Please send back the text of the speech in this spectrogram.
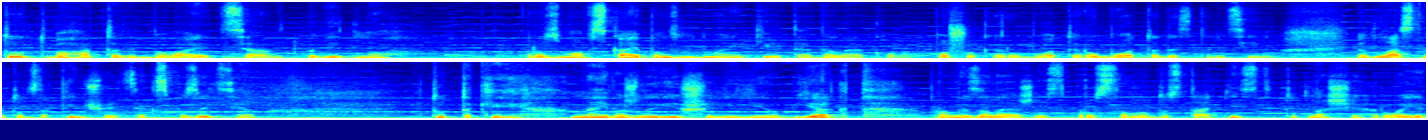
тут багато відбувається відповідно розмов скайпом з людьми, які від тебе далеко, пошуки роботи, робота дистанційно. І от, власне, тут закінчується експозиція. Тут такий найважливіший її об'єкт про незалежність, про самодостатність. Тут наші герої,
